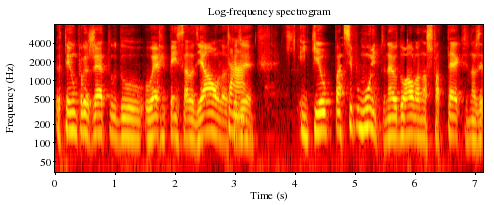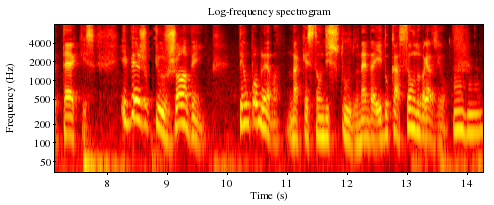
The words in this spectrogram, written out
eu tenho um projeto do o RP em sala de aula, Tá. quer dizer, em que eu participo muito, né? Eu dou aula nas FATECs, nas ETECs, e vejo que o jovem tem um problema na questão de estudo, né? Da educação no Brasil. Uhum.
